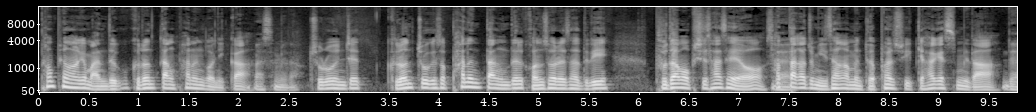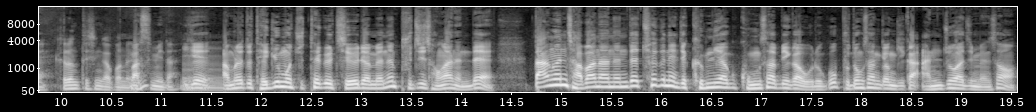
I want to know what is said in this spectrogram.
평평하게 만들고 그런 땅 파는 거니까 맞습니다. 주로 이제 그런 쪽에서 파는 땅들 건설회사들이 부담 없이 사세요. 샀다가 좀 이상하면 되팔 수 있게 하겠습니다. 네. 그런 뜻인가 보네요. 맞습니다. 이게 음. 아무래도 대규모 주택을 지으려면은 부지 정하는데 땅은 잡아놨는데 최근에 이제 금리하고 공사비가 오르고 부동산 경기가 안 좋아지면서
